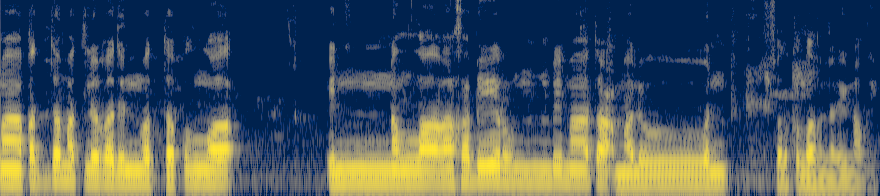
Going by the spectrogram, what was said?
ما قدمت لغد واتقوا الله إن الله خبير بما تعملون صدق الله العلي العظيم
